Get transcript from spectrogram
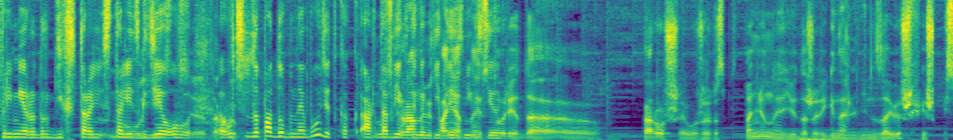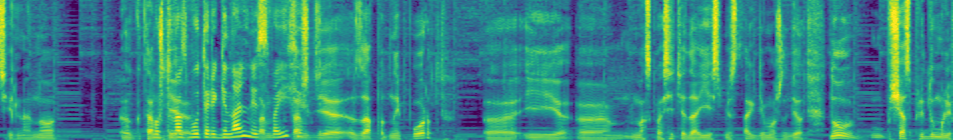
примеру других столиц, ну, где э, такой... вот что-то подобное будет, как арт-объекты ну, какие-то из них история, сделать? да, э, хорошая, уже распространенная, ее даже оригинально не назовешь фишкой сильно, но там, Может, где, у нас будут оригинальные там, свои там, фишки? где западный порт э, и э, Москва-Сити, да, есть места, где можно делать. Ну, сейчас придумали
